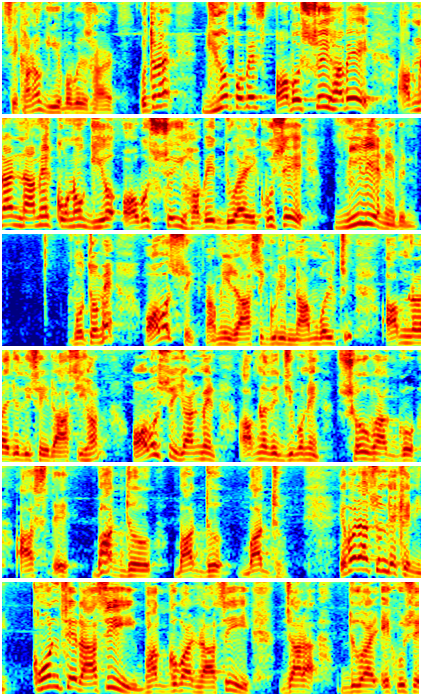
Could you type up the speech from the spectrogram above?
সেখানেও গৃহপ্রবেশ হয়। সুতরাং গৃহপ্রবেশ অবশ্যই হবে। আপনার নামে কোনো গৃহ অবশ্যই হবে দু হাজার একুশে মিলিয়ে নেবেন। প্রথমে অবশ্যই আমি রাশিগুলির নাম বলছি। আপনারা যদি সেই রাশি হন, অবশ্যই জানবেন আপনাদের জীবনে সৌভাগ্য আসতে বাধ্য বাধ্য বাধ্য। এবার আসুন দেখে নিই। কোন সে রাশি? ভাগ্যবান রাশি যারা দু হাজার একুশে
